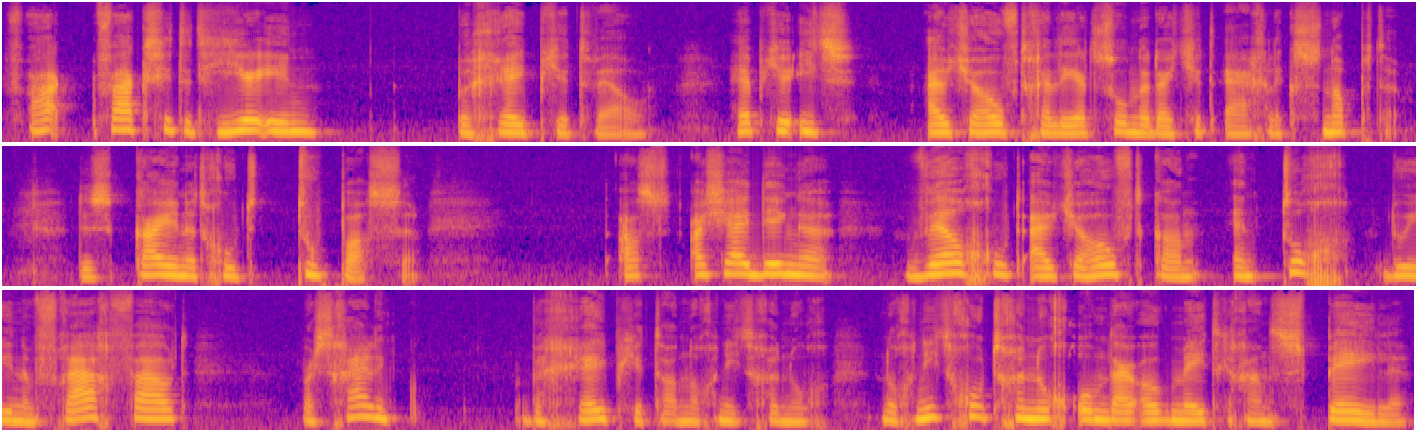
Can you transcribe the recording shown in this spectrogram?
Vaak, vaak zit het hierin, begreep je het wel? Heb je iets uit je hoofd geleerd zonder dat je het eigenlijk snapte? Dus kan je het goed toepassen? Als, als jij dingen wel goed uit je hoofd kan en toch doe je een vraagfout, waarschijnlijk begreep je het dan nog niet genoeg. Nog niet goed genoeg om daar ook mee te gaan spelen.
